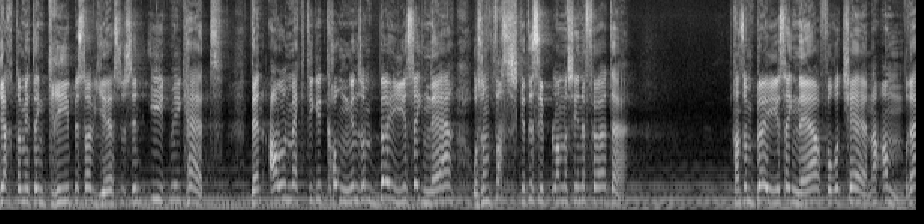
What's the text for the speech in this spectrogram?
Hjertet mitt den gripes av Jesus sin ydmykhet den allmektige kongen som bøyer seg ned, og som vasker disiplene sine føtter. Han som bøyer seg ned for å tjene andre.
